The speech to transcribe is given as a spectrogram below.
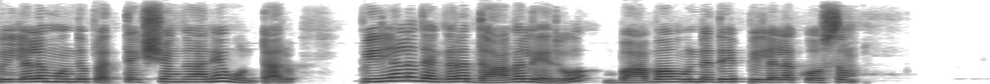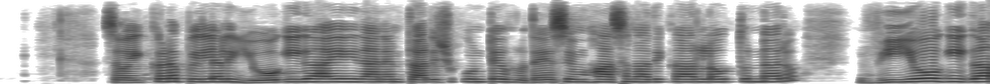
పిల్లల ముందు ప్రత్యక్షంగానే ఉంటారు. పిల్లల దగ్గర దాగలేరు. బాబా ఉన్నదే పిల్లల కోసం. సో ఇక్కడ పిల్లలు యోగిగా అయి ఆయనను తలుచుకుంటే హృదయ సింహాసనాధికారులు అవుతున్నారు. వియోగిగా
